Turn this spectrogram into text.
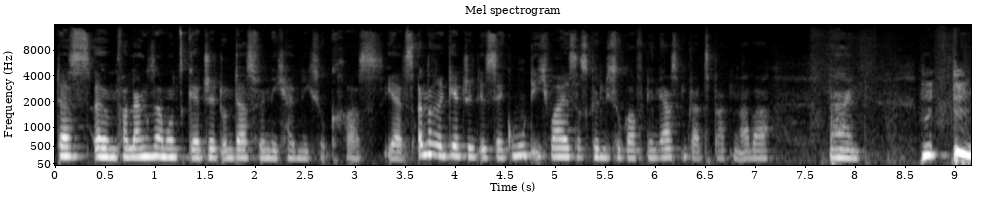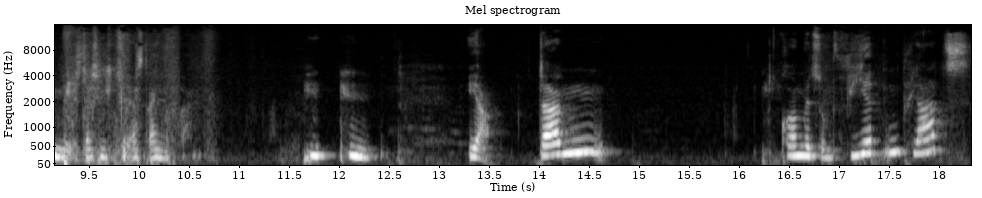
das ähm, Verlangsamungsgadget und das finde ich halt nicht so krass. Ja, das andere Gadget ist sehr gut. Ich weiß, das könnte ich sogar auf den ersten Platz packen, aber nein. Mir ist das nicht zuerst eingefallen. ja, dann kommen wir zum vierten Platz.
